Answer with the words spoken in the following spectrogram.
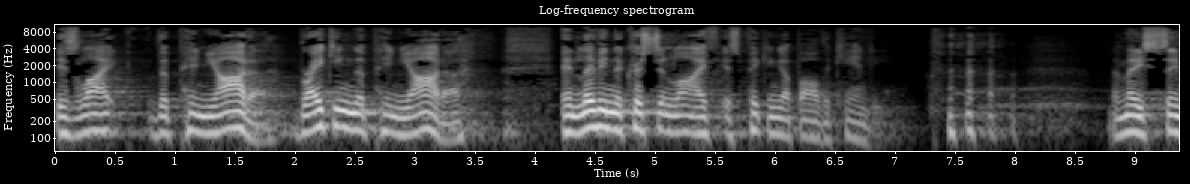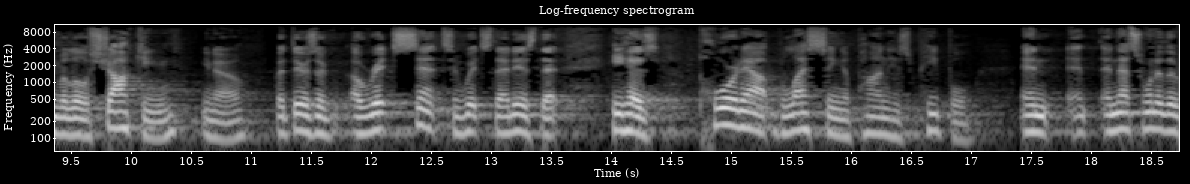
is like the pinata, breaking the pinata and living the Christian life is picking up all the candy. that may seem a little shocking, you know, but there's a, a rich sense in which that is that He has poured out blessing upon His people. And, and, and that's one of the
